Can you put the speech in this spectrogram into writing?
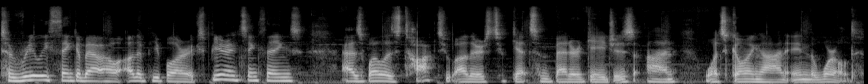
to really think about how other people are experiencing things, as well as talk to others to get some better gauges on what's going on in the world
